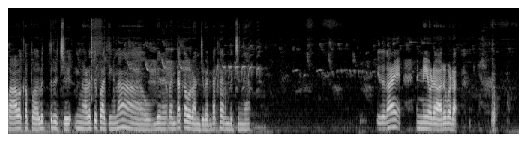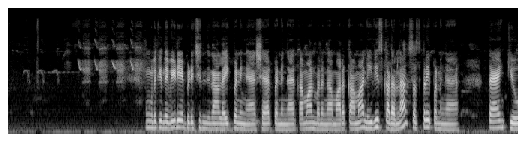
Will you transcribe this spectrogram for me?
பாவக்காய் பழுத்துருச்சு. அடுத்து பார்த்தீங்கன்னா வெண்டைக்காய் ஒரு அஞ்சு வெண்டைக்காய் இருந்துச்சுங்க. இதுதான் இன்னையோட அறுவடை. உங்களுக்கு இந்த வீடியோ பிடிச்சிருந்துன்னா லைக் பண்ணுங்கள் ஷேர் பண்ணுங்கள் கமெண்ட் பண்ணுங்கள் மறக்காமல் நிவிஸ் கடனில் சப்ஸ்கிரைப் பண்ணுங்கள் தேங்க்யூ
